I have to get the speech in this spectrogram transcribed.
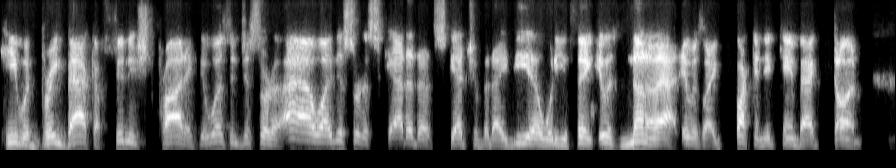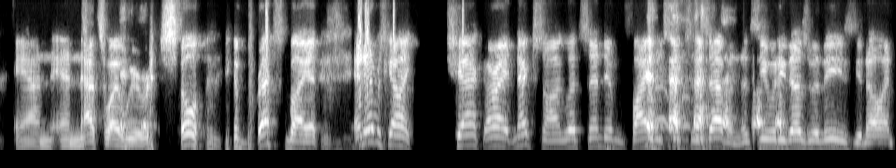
he would bring back a finished product. It wasn't just sort of ah, well, I just sort of scattered a sketch of an idea. What do you think? It was none of that. It was like fucking. It came back done, and and that's why we were so impressed by it. And it was kind of like check. All right, next song. Let's send him five and six and seven. Let's see what he does with these. You know, and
